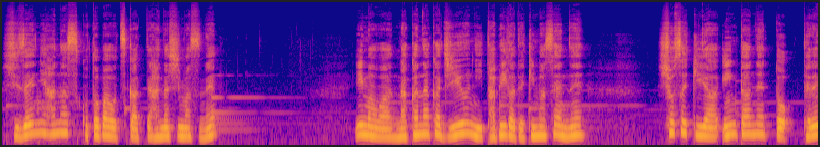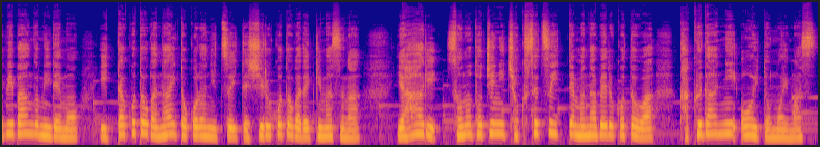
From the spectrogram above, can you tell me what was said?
自然に話す言葉を使って話しますね。今はなかなか自由に旅ができませんね。書籍やインターネット、テレビ番組でも行ったことがないところについて知ることができますが、やはりその土地に直接行って学べることは格段に多いと思います。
